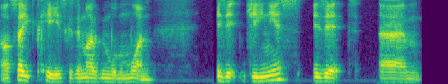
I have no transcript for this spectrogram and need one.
I'll say keys because there might have been more than one. Is it genius? Is it um,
